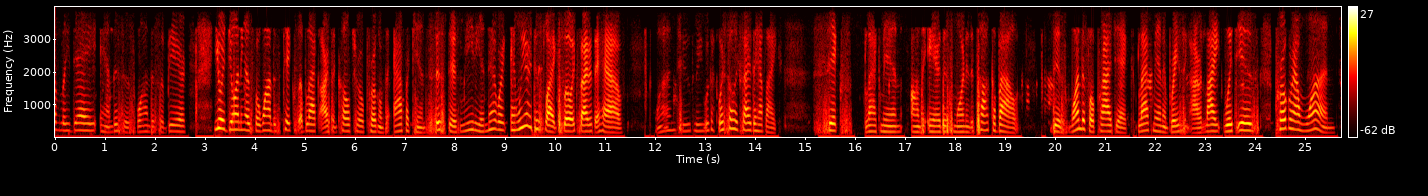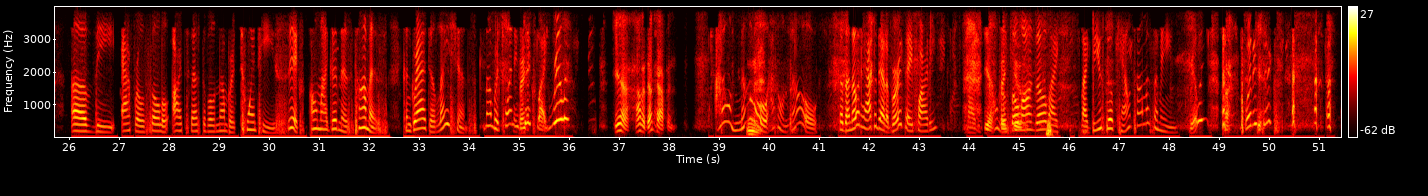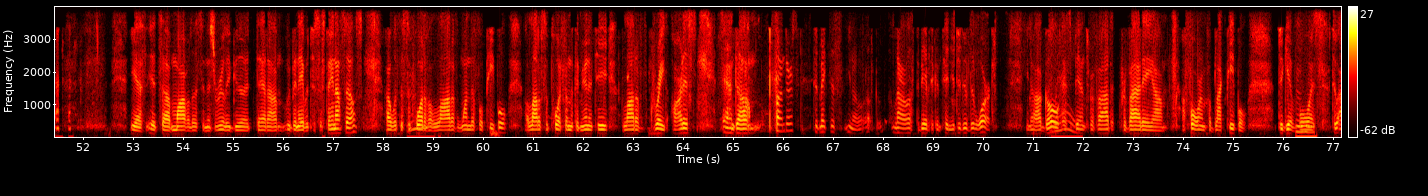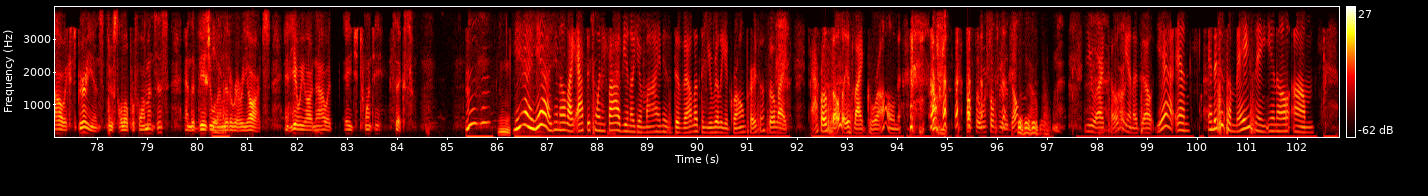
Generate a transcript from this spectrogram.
Lovely Day, and this is Wanda Sabir. You are joining us for Wanda's Picks, a Black Arts and Cultural Programs, the African Sisters Media Network, and we are just like so excited to have one, two, three. We're we're so excited to have like six black men on the air this morning to talk about this wonderful project, Black Men Embracing Our Light, which is program one of the Afro Solo Arts Festival number 26. Oh my goodness, Thomas, congratulations. Number 26, Thank- like really? Yeah, how did that happen? I don't know. I don't know. Cuz I know it happened at a birthday party. Like Yes, I don't thank know, so you. long ago like like do you still count, Thomas? I mean, really? Uh, 26? Yes, it's uh, marvelous and it's really good that um, we've been able to sustain ourselves uh, with the support of a lot of wonderful people, a lot of support from the community, a lot of great artists, and um, funders to make this, you know, allow us to be able to continue to do the work. You know, our goal has been to provide provide a um, a forum for Black people to give Mhm. voice to our experience through solo performances and the visual and literary arts. And here we are now at age 26. Mhm. Mm. Yeah, yeah. You know, like after 25, you know, your mind is developed and you're really a grown person. So, like, Afro Solo is like grown. Oh, so we're supposed to be adults now. you are totally an adult. Yeah, and and this is amazing. You know, um,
